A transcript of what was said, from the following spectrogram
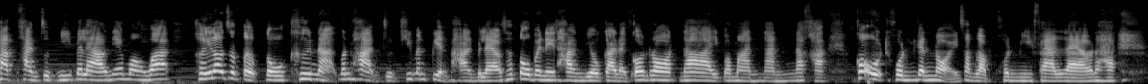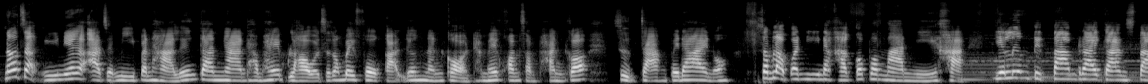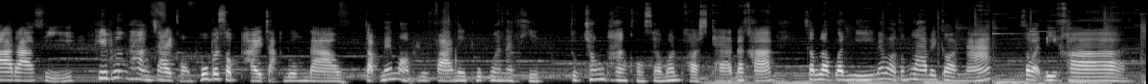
หากผ่านจุดนี้ไปแล้วเนี่ยมองว่าเฮ้ยเราจะเติบโตขึ้นอะ มันผ่านจุดที่มันเปลี่ยนผ่านไปแล้ว ถ้าโตไปในทางเดียวกันอะก็รอดได้ประมาณนั้นนะคะ ก็อดทนกันหน่อยสำหรับคนมีแฟนแล้วนะคะ นอกจากนี้เนี่ยอาจจะมีปัญหาเรื่องการงานทำให้เราจะต้องไปโฟกัสเรื่องนั้นก่อนทำให้ความสัมพันธ์ก็จืดจางไปได้เนาะสำหรับวันนี้นะคะก็ประมาณนี้ค่ะ อย่าลืมติดตามรายการสตาร์ราศีที่พึ่งทางใจของผู้ประสบภัยจากดวงดาว กับแม่หมอพิวฟ้าในทุกวันอาทิตย์ ทุกช่องทางของ Salmon Podcast นะคะสำหรับวันนี้แม่หมอต้องลาไปก่อนนะ สวัสดีค่ะ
